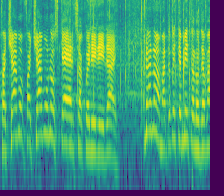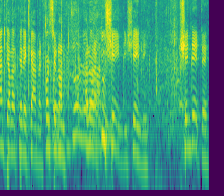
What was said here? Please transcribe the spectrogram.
Facciamo, facciamo uno scherzo a quelli lì, dai. No, no, ma dovete metterlo davanti alla telecamera. Forse non. Allora, tu scendi, scendi. Scendete.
